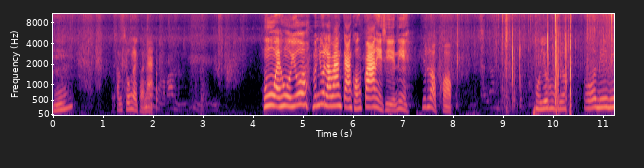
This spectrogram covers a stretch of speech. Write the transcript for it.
หืมทำซุ้งอะไรถอนน่ะหูไอหูอยู่มันอยู่ระหว่างกลางของปลานี่สินี่อยุ่รอบขอบหูอยู่หูอยู่โอ้ยมีมี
